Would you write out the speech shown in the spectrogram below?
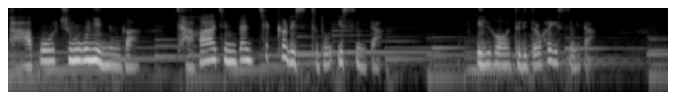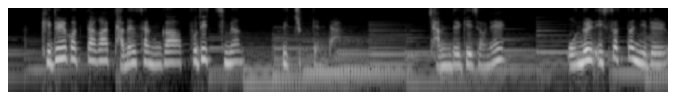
바보 증후군이 있는가 자가 진단 체크리스트도 있습니다. 읽어 드리도록 하겠습니다. 길을 걷다가 다른 사람과 부딪히면 위축된다. 잠들기 전에 오늘 있었던 일을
